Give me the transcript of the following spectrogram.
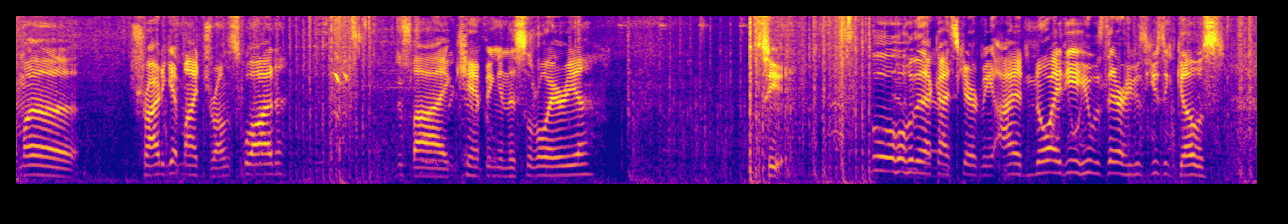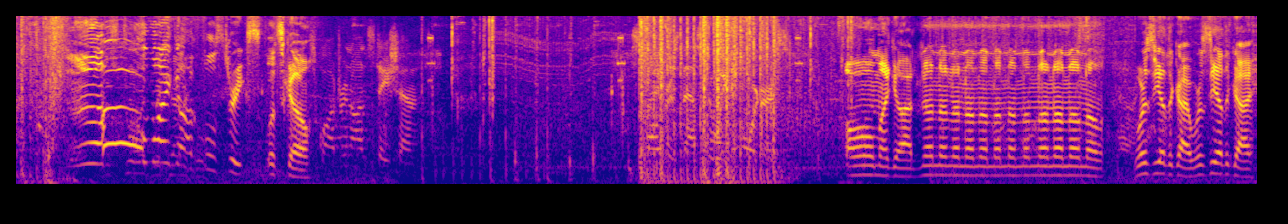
I'm gonna try to get my drone squad by camping in this little area. See. Oh, that guy scared me. I had no idea he was there. He was using ghost. Oh my god, full streaks. Let's go. Squadron on station. Sniper's nest awaiting orders. Oh my god. No, no, no, no, no, no, no, no, no, no, no, no. Where's the other guy? Where's the other guy?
